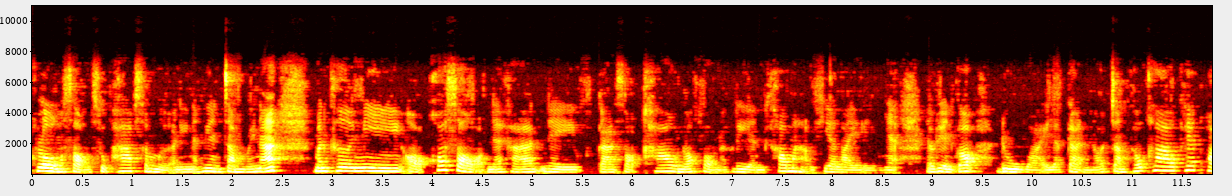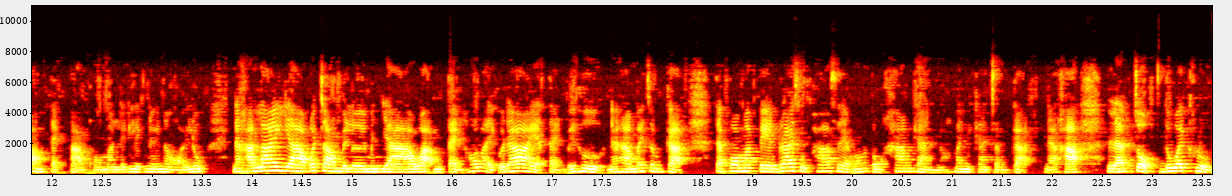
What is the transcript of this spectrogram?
โครงสองสุภาพเสมออันนี้นักเรียนจำไว้นะ มันเคยมีออกข้อสอบนะคะ ในการสอบเข้าเนาะของนักเรียนเข้ามหาวิทยาลัยอะไรอย่างเงี้ยนักเรียนก็ดูไว้แล้วกันเนาะจำคร่าวๆแค่ความแตกต่างของมันเล็กๆ น้อยๆลูกนะคะไล่ยาวก็จำไปเลยมันยาวอะ่ะมันแต่งเท่าไหร่ก็ได้อะ่ะแต่งไปเถอะนะคะ ไม่จำกัด แต่พอมาเป็นร่ายสุภาพแสดงว่ามันตรงข้ามกันเนาะมันมีการจำกัดนะคะ และจบด้วยโครง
